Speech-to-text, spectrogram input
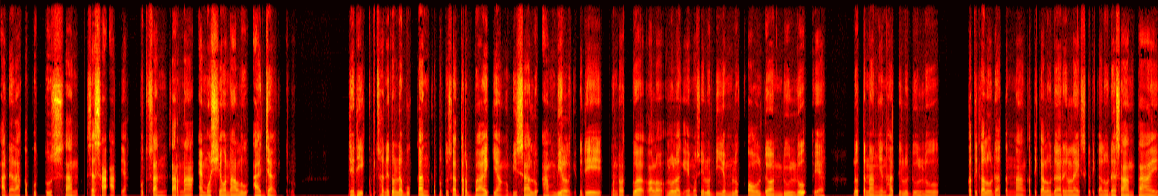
adalah keputusan sesaat ya keputusan karena emosional lu aja gitu loh. Jadi keputusan itu adalah bukan keputusan terbaik yang bisa lu ambil gitu. Jadi menurut gua kalau lu lagi emosi lu diem lu cool down dulu ya lu tenangin hati lu dulu ketika lu udah tenang ketika lu udah relax ketika lu udah santai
